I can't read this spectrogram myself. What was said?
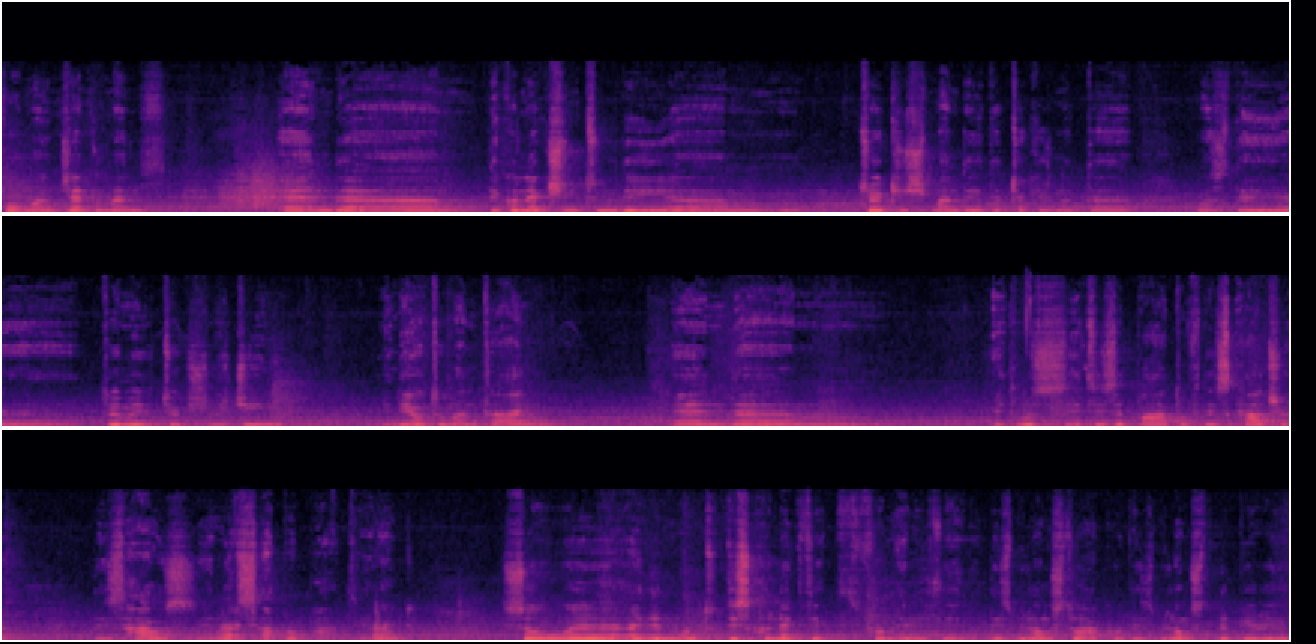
former gentlemen and um, the connection to the um, Turkish mandate, the Turkish uh, was the uh, Turkish regime in the Ottoman time, and um, it was it is a part of this culture, this house and its upper part, you know. So uh, I didn't want to disconnect it from anything. This belongs to Akko, this belongs to the period,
